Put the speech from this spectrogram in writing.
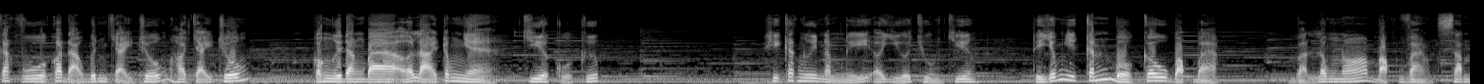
Các vua có đạo binh chạy trốn, họ chạy trốn, còn người đàn bà ở lại trong nhà chia của cướp. Khi các ngươi nằm nghỉ ở giữa chuồng chiên, thì giống như cánh bồ câu bọc bạc và lông nó bọc vàng xanh.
